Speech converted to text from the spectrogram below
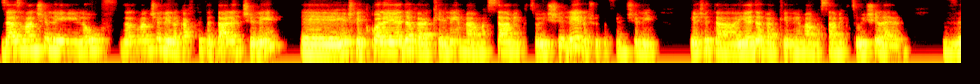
זה הזמן שלי לעוף, זה הזמן שלי לקחת את הטאלנט שלי, אה, יש לי את כל הידע והכלים מהמסע המקצועי שלי, לשותפים שלי יש את הידע והכלים מהמסע המקצועי שלהם, ו...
